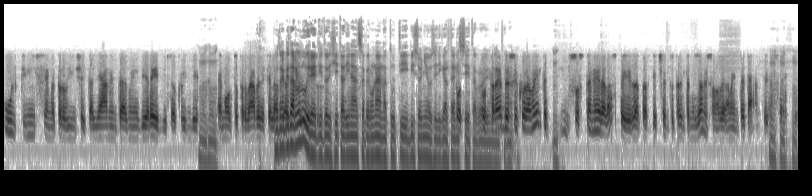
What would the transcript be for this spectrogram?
ultimissime province italiane in termini di reddito, quindi Mhm. è molto probabile che Potrebbe darlo lui il reddito di cittadinanza per un anno a tutti i bisognosi di Caltanissetta, potrebbe sicuramente Mm. sostenere la spesa perché 130 milioni sono veramente tanti. Mhm.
